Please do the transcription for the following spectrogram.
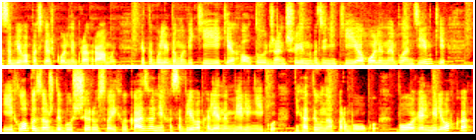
асабліва пасля школьнай праграмы. Гэта былі дамавікі, якія гвалтуюць жанчын, вадзянікі, аголеныя бландзінкі. І хлопец заўжды быў шчыры ў сваіх выказваннях, асабліва калі яны мелі нейкую негатыўную афарбоўку. Бо вельмі лёгка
